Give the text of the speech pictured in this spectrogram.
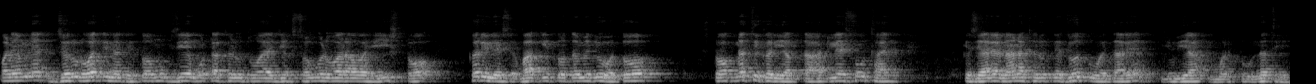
પણ એમને જરૂર હોતી નથી. તો અમુક જે મોટા ખેડૂત હોય, જે સગવડવાળા હોય, એ સ્ટોક કરી લેશે. બાકી તો તમે જુઓ તો સ્ટોક નથી કરી આપતા. એટલે શું થાય કે જ્યારે નાના ખેડૂતને જોતું હોય ત્યારે યુરિયા મળતું નથી.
